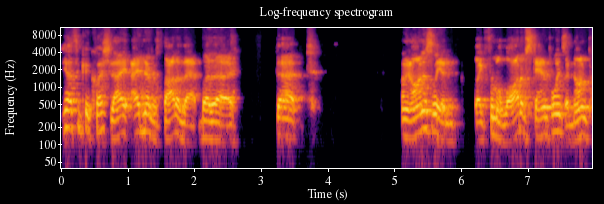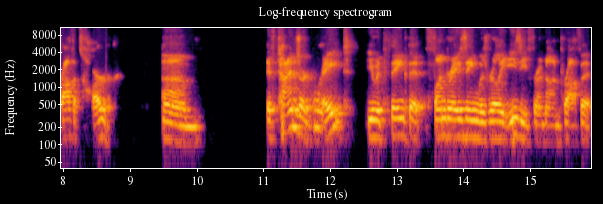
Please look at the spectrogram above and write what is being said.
Yeah, that's a good question. I I'd never thought of that, but uh, that I mean, honestly, and like from a lot of standpoints, a nonprofit's harder. Um, if times are great, you would think that fundraising was really easy for a nonprofit.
